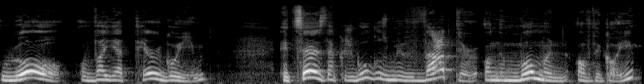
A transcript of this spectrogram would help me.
ro vayater goyim, it says that Kishbuch is mivater on the moment of the goyim,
